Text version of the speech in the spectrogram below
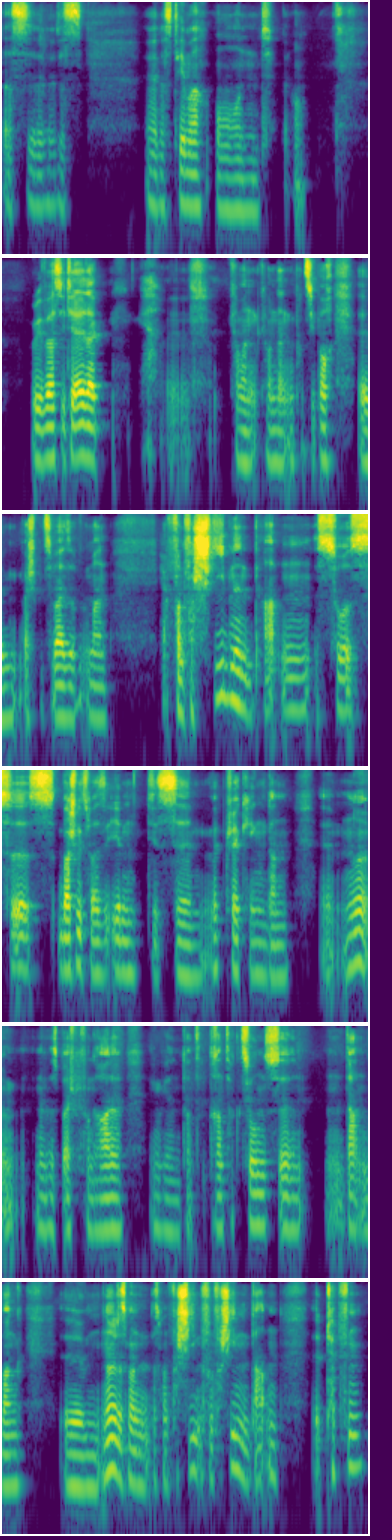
das, äh, das, äh, das Thema. Und genau. Reverse ETL, da ja, äh, kann, man, kann man dann im Prinzip auch ähm, beispielsweise, wenn man ja, von verschiedenen Datensources, beispielsweise eben das ähm, Webtracking, dann ähm, ne, wir das Beispiel von gerade, irgendwie eine Trans Transaktionsdatenbank, äh, ähm, ne, dass man, dass man verschieden, von verschiedenen Datentöpfen,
